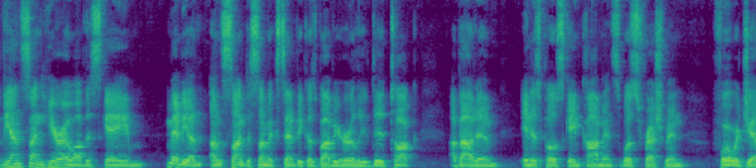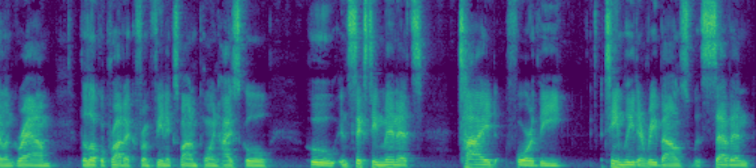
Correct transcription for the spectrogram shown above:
The unsung hero of this game, maybe un- unsung to some extent because Bobby Hurley did talk about him in his post game comments, was freshman forward Jalen Graham, the local product from Phoenix Mountain Pointe High School, who in 16 minutes tied for the team lead in rebounds with seven.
